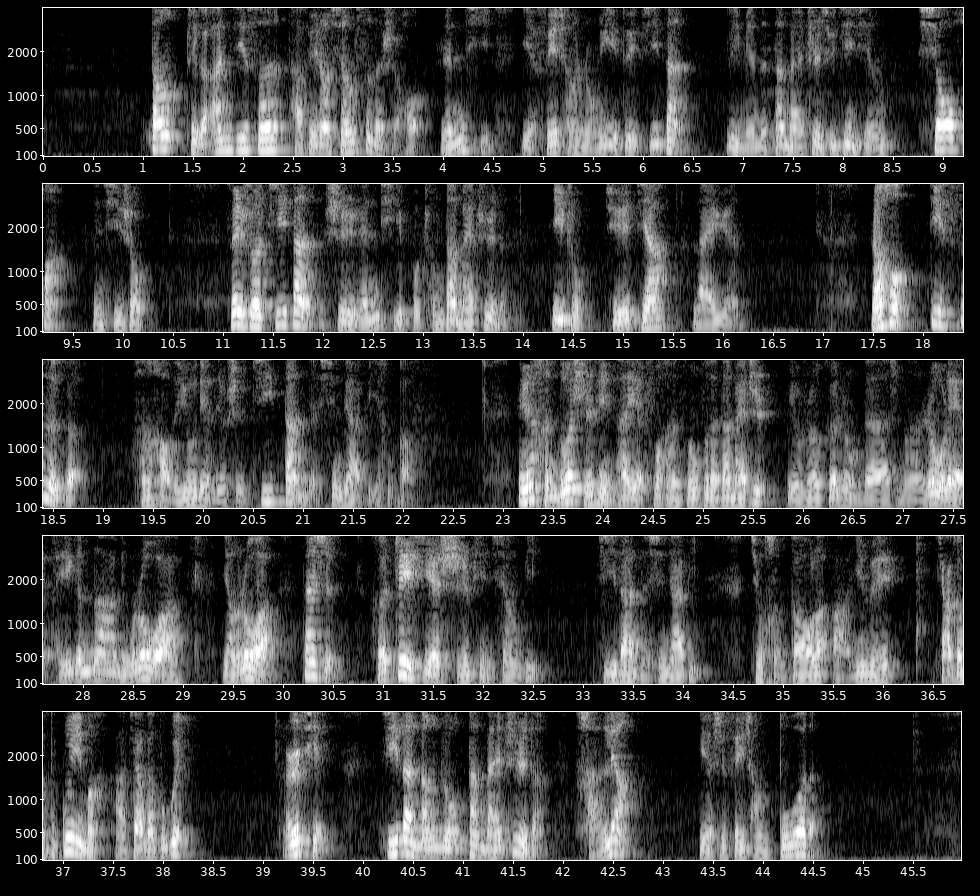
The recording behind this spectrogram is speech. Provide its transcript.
当这个氨基酸它非常相似的时候，人体也非常容易对鸡蛋里面的蛋白质去进行消化跟吸收。所以说，鸡蛋是人体补充蛋白质的一种绝佳来源。然后第四个很好的优点就是鸡蛋的性价比很高，因为很多食品它也富含丰富的蛋白质，比如说各种的什么肉类、培根呐、牛肉啊、羊肉啊，但是和这些食品相比，鸡蛋的性价比就很高了啊，因为价格不贵嘛啊，价格不贵，而且。鸡蛋当中蛋白质的含量也是非常多的。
